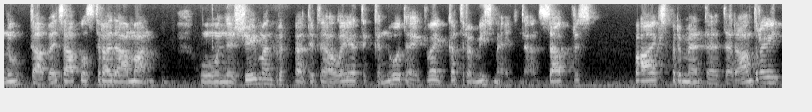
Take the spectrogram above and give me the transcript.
nu, tāpēc Apple strādā man. Un šī, manuprāt, ir tā lieta, ka noteikti vajag katram izmēģināt, saprast, paeksperimentēt ar Android,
